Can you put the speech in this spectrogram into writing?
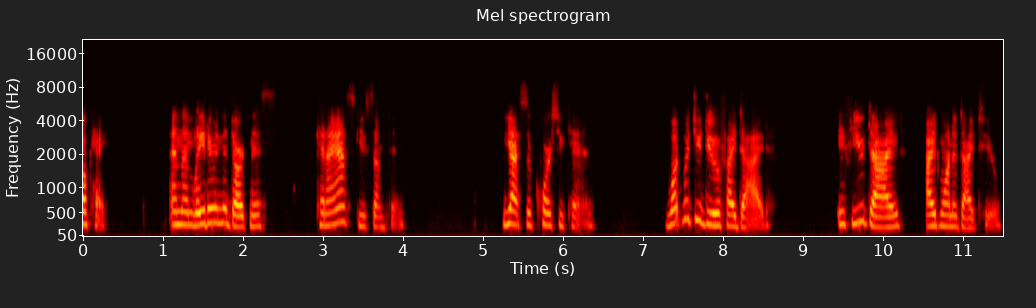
Okay. And then later in the darkness, can I ask you something? Yes, of course you can. What would you do if I died? If you died, I'd want to die too.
